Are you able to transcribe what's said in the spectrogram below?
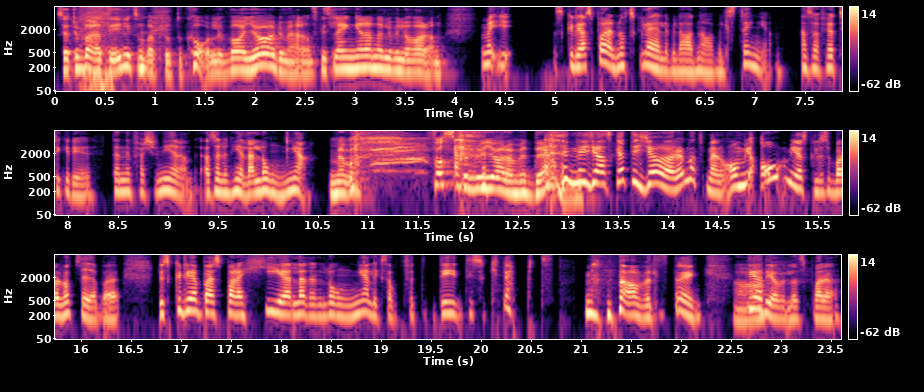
Så jag tror bara att det är liksom bara protokoll. Vad gör du med den? Ska vi slänga den eller vill du ha den? Men skulle jag spara något skulle jag hellre vilja ha navelsträngen. Alltså, för jag tycker det, den är fascinerande. Alltså den hela långa. Men vad, vad skulle du göra med den? Nej, jag ska inte göra något med den. Om jag, om jag skulle spara något, säger jag bara, då skulle jag bara spara hela den långa. Liksom, för det, det är så knäppt med navelsträng. Ja. Det hade jag velat spara.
